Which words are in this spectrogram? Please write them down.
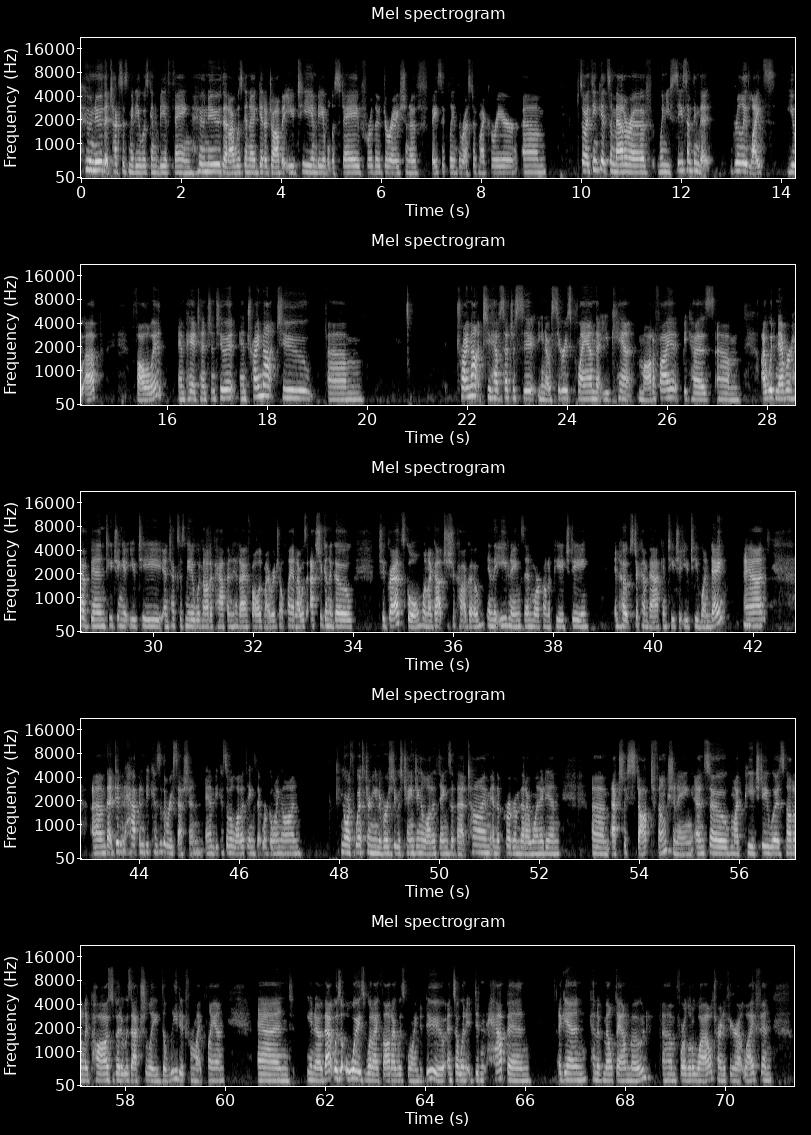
who knew that Texas media was going to be a thing? Who knew that I was going to get a job at UT and be able to stay for the duration of basically the rest of my career? Um, so I think it's a matter of when you see something that really lights you up, follow it and pay attention to it and try not to um, try not to have such a you know series plan that you can't modify it because um, I would never have been teaching at UT and Texas Media would not have happened had I followed my original plan. I was actually going to go to grad school when I got to Chicago in the evenings and work on a PhD in hopes to come back and teach at UT one day. Mm-hmm. And um, that didn't happen because of the recession and because of a lot of things that were going on Northwestern University was changing a lot of things at that time, and the program that I wanted in um, actually stopped functioning. And so my PhD was not only paused, but it was actually deleted from my plan. And, you know, that was always what I thought I was going to do. And so when it didn't happen, again, kind of meltdown mode um, for a little while, trying to figure out life. And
